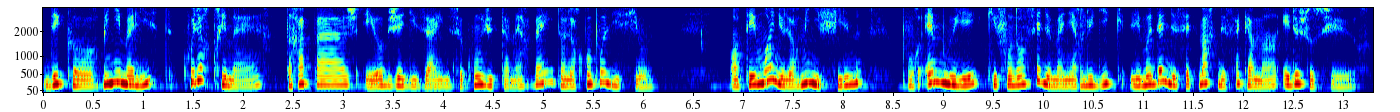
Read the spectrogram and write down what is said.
Décors minimalistes, couleurs primaires, drapages et objets design se conjuguent à merveille dans leur composition. En témoignent leurs mini-films pour M. qui font danser de manière ludique les modèles de cette marque de sac à main et de chaussures.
